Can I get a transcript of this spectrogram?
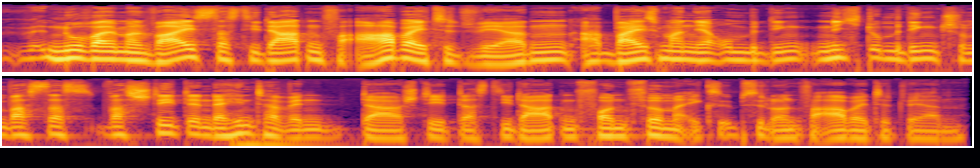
Nur weil man weiß, dass die Daten verarbeitet werden, weiß man ja unbedingt nicht unbedingt schon, was das, was steht denn dahinter, wenn da steht, dass die Daten von Firma XY verarbeitet werden.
